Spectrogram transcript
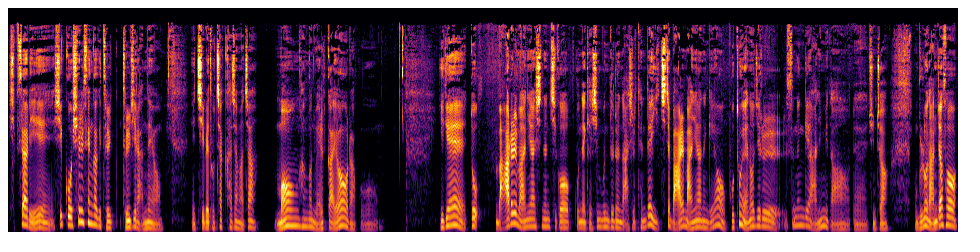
쉽사리 씻고 쉴 생각이 들, 들질 않네요. 집에 도착하자마자 멍한 건 왜일까요? 라고. 이게 또 말을 많이 하시는 직업군에 계신 분들은 아실 텐데 이 진짜 말 많이 하는 게요. 보통 에너지를 쓰는 게 아닙니다. 네, 진짜 물론 앉아서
